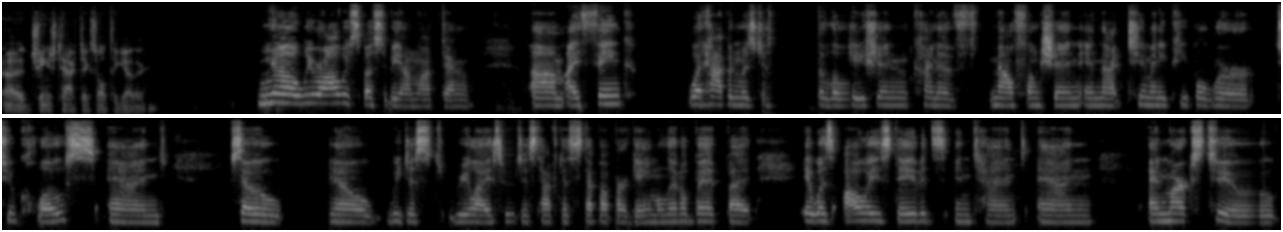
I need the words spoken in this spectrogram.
uh, change tactics altogether? No, we were always supposed to be on lockdown. Um, I think what happened was just the location kind of malfunction in that too many people were too close. And so, you know, we just realized we just have to step up our game a little bit. But it was always David's intent and and Mark's too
